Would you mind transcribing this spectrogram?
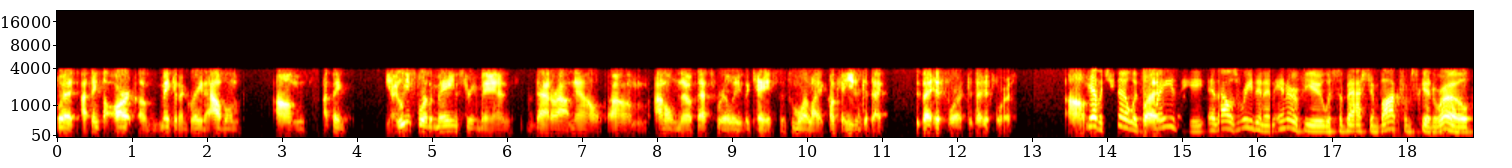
But I think the art of making a great album, um, I think, you know, at least for the mainstream bands that are out now, um, I don't know if that's really the case. It's more like, okay, you just get that get that hit for us, get that hit for us. Um, Yeah, but you know what's but- crazy is I was reading an interview with Sebastian Bach from Skid Row,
